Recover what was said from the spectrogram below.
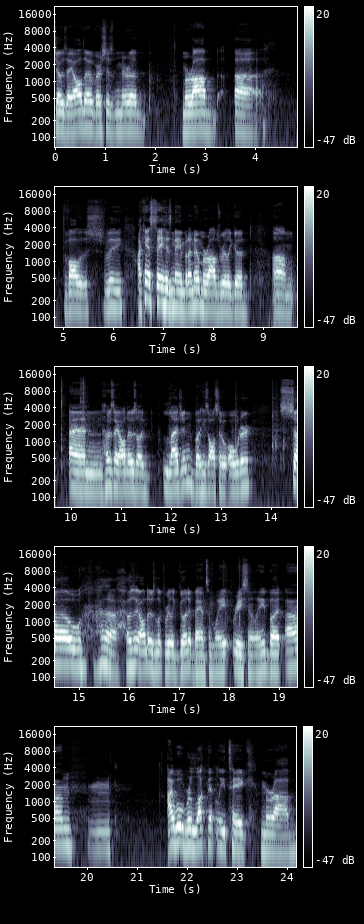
Jose Aldo versus Merab Merab uh, Dvalishvili. I can't say his name, but I know Merab's really good. Um, and Jose Aldo's a legend, but he's also older. So uh, Jose Aldo's looked really good at bantamweight recently, but um, mm, I will reluctantly take Merab,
